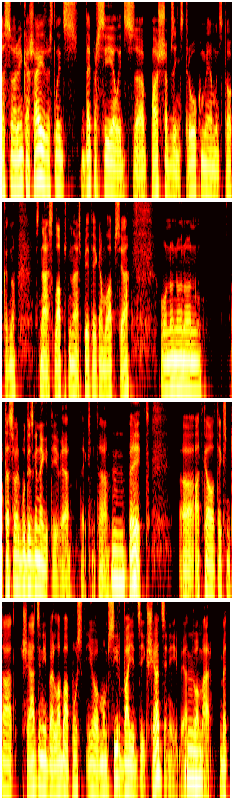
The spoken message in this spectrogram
tas var vienkārši aizvest līdz depresijai, līdz uh, pašapziņas trūkumiem, līdz to, ka, nu, es neesmu labs, neesmu pietiekami labs, jā, un, un, un, un tas var būt diezgan negatīvi, jā, teiksim tā, mm. bet uh, atkal, teiksim tā, šī atzinība ir labā puse, jo mums ir vajadzīga šī atzinība, jā, mm. tomēr, bet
